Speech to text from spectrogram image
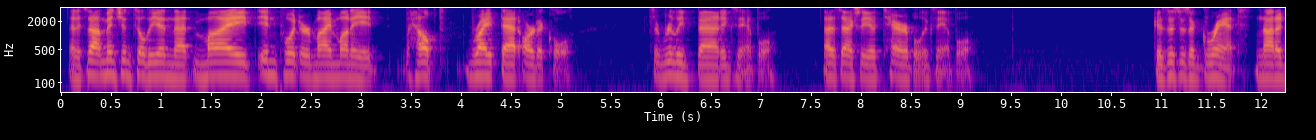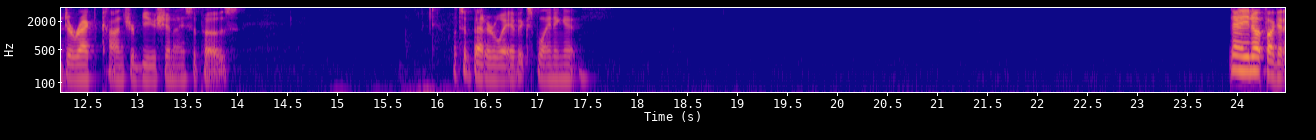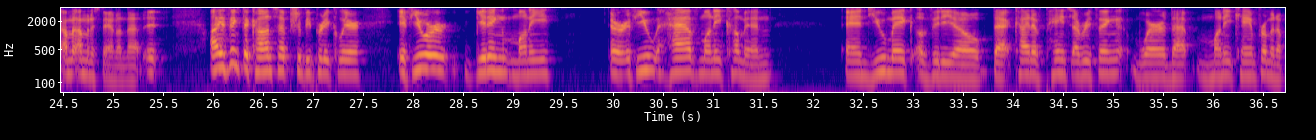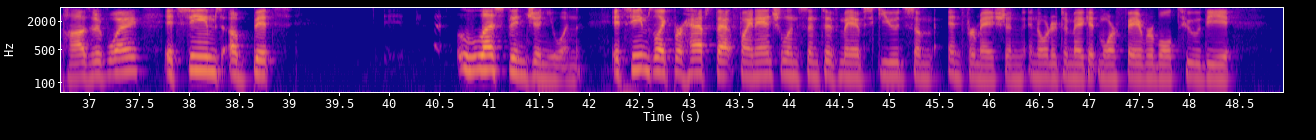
And it's not mentioned till the end that my input or my money helped write that article. It's a really bad example. That's actually a terrible example. Because this is a grant, not a direct contribution, I suppose. What's a better way of explaining it? Yeah, you know what? Fuck it. I'm, I'm going to stand on that. It, I think the concept should be pretty clear. If you are getting money, or if you have money come in, and you make a video that kind of paints everything where that money came from in a positive way, it seems a bit less than genuine. It seems like perhaps that financial incentive may have skewed some information in order to make it more favorable to the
